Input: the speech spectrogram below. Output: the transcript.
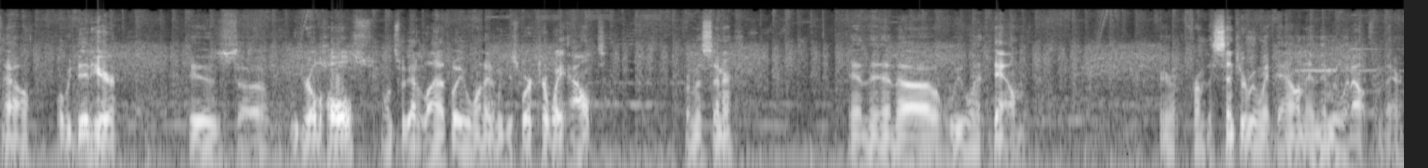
Now, what we did here is uh, we drilled holes once we got it lined up the way we wanted, and we just worked our way out from the center. And then uh, we went down. We went- From the center, we went down, and then we went out from there.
